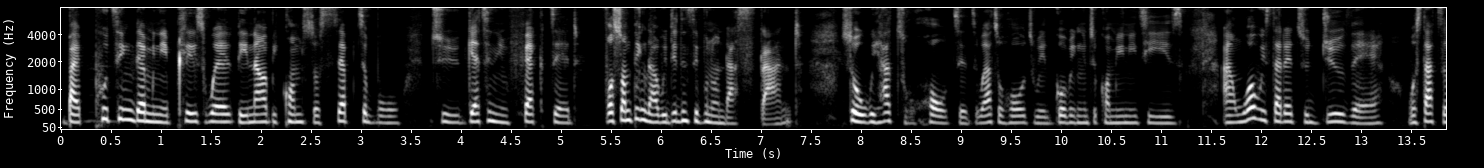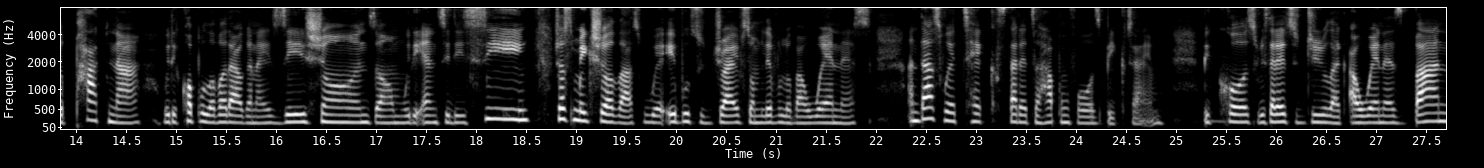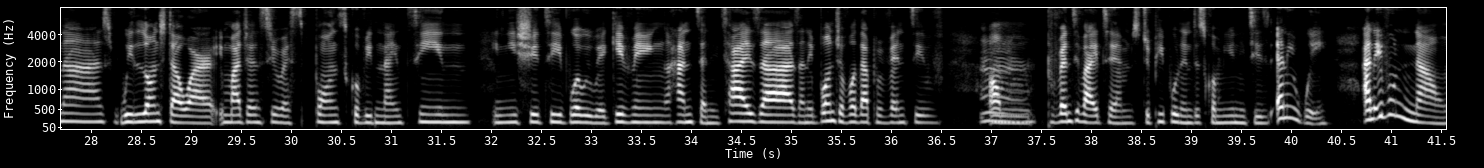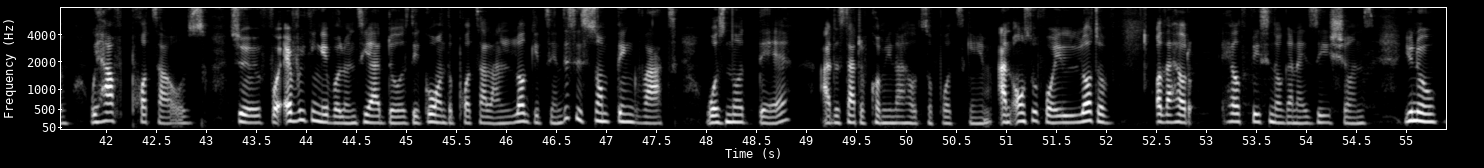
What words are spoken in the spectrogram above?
by putting them in a place where they now become susceptible to getting infected for something that we didn't even understand. So we had to halt it. We had to halt with going into communities. And what we started to do there was start to partner with a couple of other organizations, um, with the NCDC, just make sure that we're able to drive some level of awareness. And that's where tech started to happen for us big time because we started to do like awareness banners. We launched our emergency response COVID 19 initiative where we were giving hand sanitizers and a bunch of other preventive um preventive items to people in these communities anyway. And even now we have portals. So for everything a volunteer does they go on the portal and log it in. This is something that was not there at the start of communal health support scheme. And also for a lot of other health health facing organizations you know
